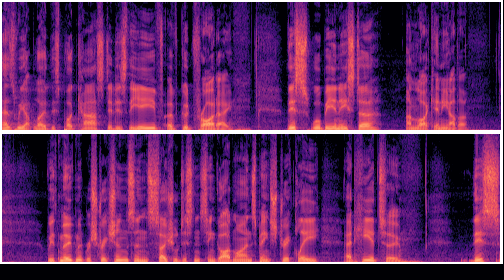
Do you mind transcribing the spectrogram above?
As we upload this podcast, it is the eve of Good Friday. This will be an Easter unlike any other. With movement restrictions and social distancing guidelines being strictly adhered to, this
